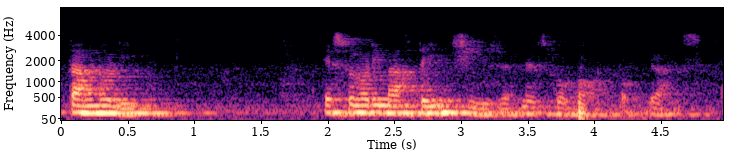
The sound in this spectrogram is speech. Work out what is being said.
stanno lì e sono rimaste incise nel suo corpo. Grazie.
